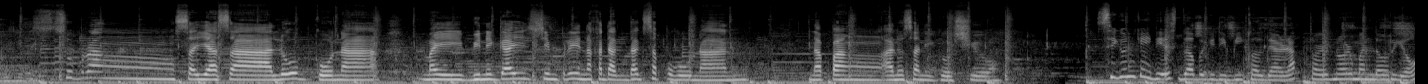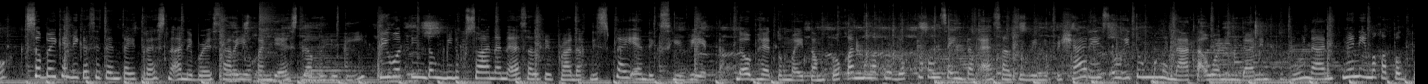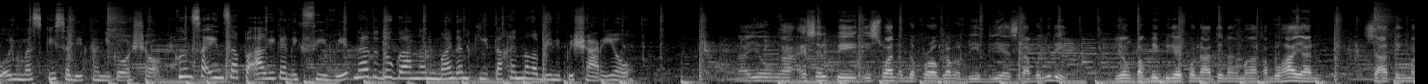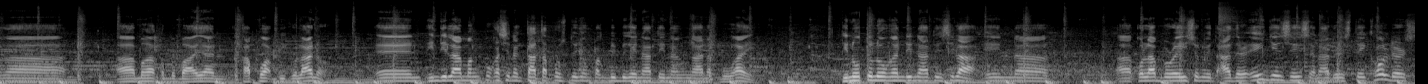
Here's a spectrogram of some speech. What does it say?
Sobrang saya sa loob ko na may binigay, siyempre nakadagdag sa puhunan na pang ano sa negosyo. Sigun kay DSWD Bicol Director Norman Lorio, kasabay kan ika-73 na anibersaryo kan DSWD, liwat tindang binuksan ang SLP Product Display and Exhibit na obhetong maitampok ang mga produkto kan sa indang SLP beneficiaries o itong mga nataawan ng danin puhunan nga ni makapagpuon maski sa lit na negosyo. Kung sa sa paagi kan exhibit, nadudugangan man ang kita kan mga beneficiaryo. Na yung uh, SLP is one of the program of the DSWD. Yung pagbibigay po natin ng mga kabuhayan sa ating mga ah, mga kababayan, kapwa Bicolano. And hindi lamang po kasi nagtatapos doon yung pagbibigay natin ng hanap buhay. Tinutulungan din natin sila in ah, ah, collaboration with other agencies and other stakeholders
